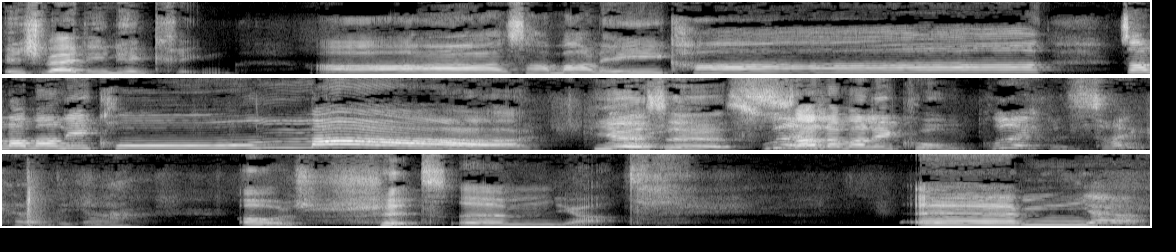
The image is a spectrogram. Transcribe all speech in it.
ich werde ihn hinkriegen. Assalamu alaikum. Salam alaikum. Hier ist es. Bruder, Salam alaikum. Bruder, ich bin Psycho, Digga. Oh shit. Ähm, ja. Ähm, Ja.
